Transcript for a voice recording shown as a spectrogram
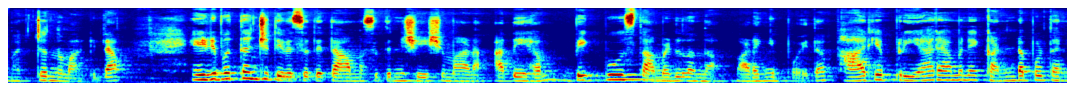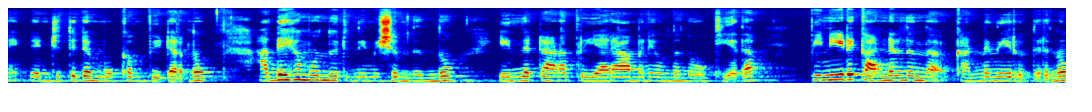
മറ്റൊന്നുമാകില്ല. എഴുപത്തഞ്ച് ദിവസത്തെ താമസത്തിന് ശേഷമാണ് അദ്ദേഹം ബിഗ് ബോസ് തമിഴിൽ നിന്ന് മടങ്ങിപ്പോയത്. ഭാര്യ പ്രിയാരാമനെ കണ്ടപ്പോൾ തന്നെ രഞ്ജിത്തിന്റെ മുഖം വിടർന്നു. അദ്ദേഹം ഒന്നൊരു നിമിഷം നിന്നു. എന്നിട്ടാണ് പ്രിയാരാമനെ ഒന്ന് നോക്കിയത്. പിന്നീട് കണ്ണിൽ നിന്ന് കണ്ണുനീർ ഉതിർന്നു.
